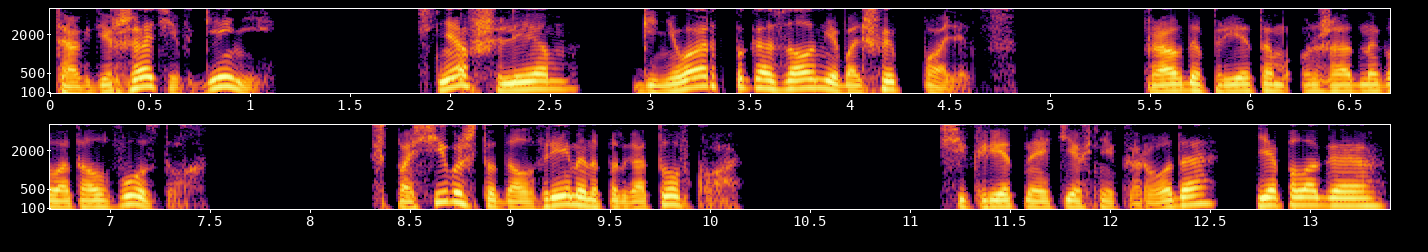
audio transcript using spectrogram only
«Так держать, Евгений!» Сняв шлем, Геневард показал мне большой палец. Правда, при этом он жадно глотал воздух. Спасибо, что дал время на подготовку. Секретная техника рода, я полагаю?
